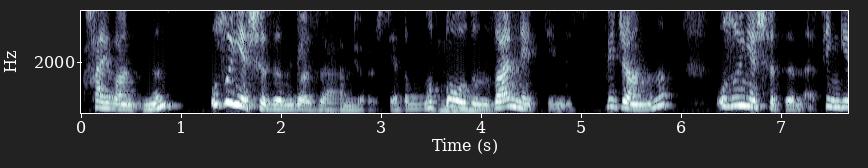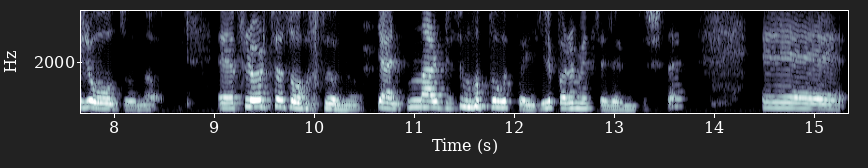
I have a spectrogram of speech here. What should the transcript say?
hayvanın uzun yaşadığını gözlemliyoruz ya da mutlu hmm. olduğunu zannettiğimiz bir canlının uzun yaşadığını, fingiri olduğunu, e, flörtöz olduğunu yani bunlar bizim mutlulukla ilgili parametrelerimiz işte. E,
